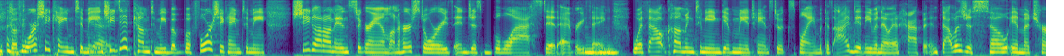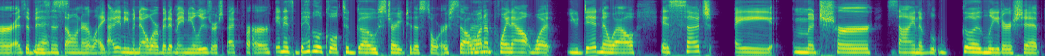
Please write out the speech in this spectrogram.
before she came to me. And she did come to me, but before she came to me, she got on Instagram on her stories and just blasted everything Mm-hmm. without coming to me and giving me a chance to explain because I didn't even know it happened. That was just so immature as a business Yes. owner. Like I didn't even know her, but it made me lose respect for her. And it's biblical to go straight to the source. So I want to point out what you did, Noel, is such a mature sign of good leadership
